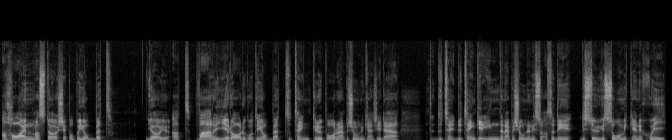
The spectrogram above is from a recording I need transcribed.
att ha en man stör sig på på jobbet gör ju att varje dag du går till jobbet så tänker du på den här personen kanske är där. Du, du tänker in den här personen. I så, alltså det, det suger så mycket energi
